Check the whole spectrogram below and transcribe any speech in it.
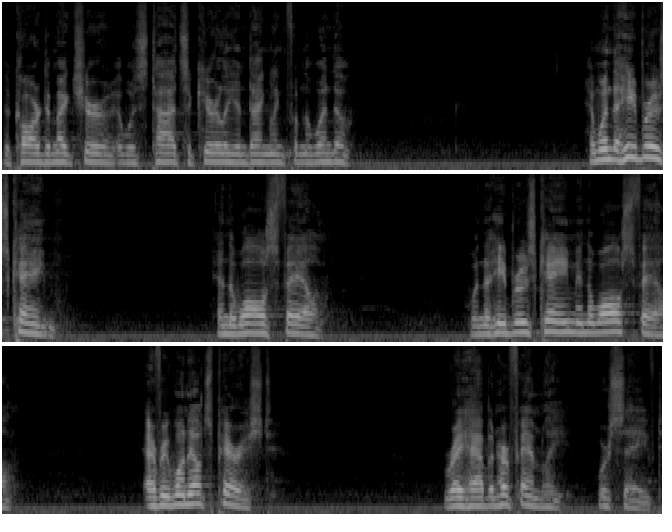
the cord to make sure it was tied securely and dangling from the window. And when the Hebrews came and the walls fell, when the Hebrews came and the walls fell, everyone else perished. Rahab and her family were saved.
